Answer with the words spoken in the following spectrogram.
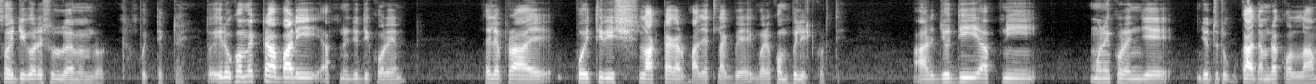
ছয়টি করে ষোলো এম এম রোড প্রত্যেকটায়। তো এরকম একটা বাড়ি আপনি যদি করেন, তাহলে প্রায় পঁয়ত্রিশ লাখ টাকার বাজেট লাগবে একবারে কমপ্লিট করতে। আর যদি আপনি মনে করেন যে যতটুকু কাজ আমরা করলাম,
